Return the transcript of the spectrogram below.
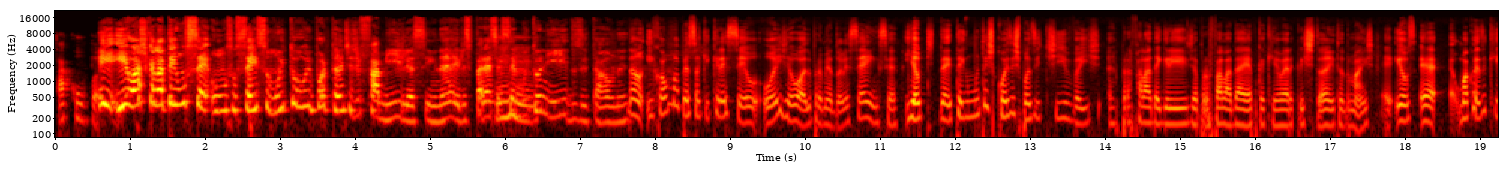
A culpa. E, e eu acho que ela tem um, se- um senso muito importante de família, assim, né? Eles parecem ser Uhum. muito unidos e tal, né? Não, e como uma pessoa que cresceu, hoje eu olho pra minha adolescência e eu te- tenho muitas coisas positivas eh, pra falar da igreja, pra falar da época que eu era cristã e tudo mais. É, Eu, é uma coisa que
